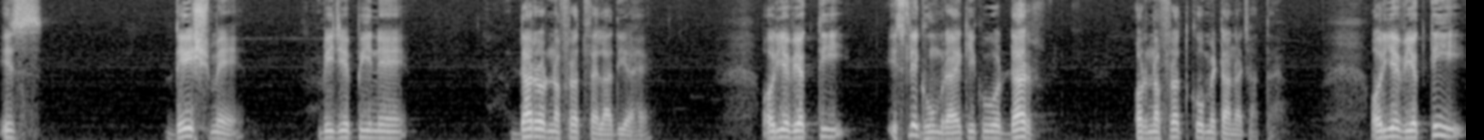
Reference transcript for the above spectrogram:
इस देश में बीजेपी ने डर और नफरत फैला दिया है। और ये व्यक्ति इसलिए घूम रहा है क्योंकि वो डर और नफरत को मिटाना चाहता है। और ये व्यक्ति,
